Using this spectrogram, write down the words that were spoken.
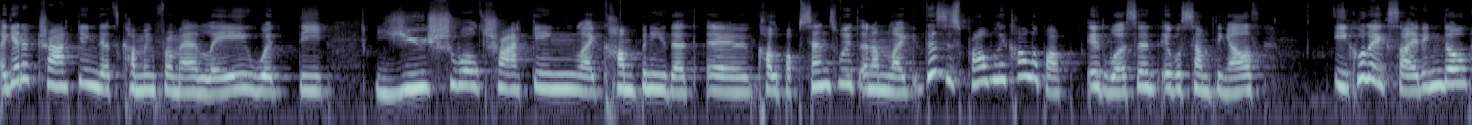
I get a tracking that's coming from LA with the usual tracking like company that uh, Colourpop sends with and I'm like, this is probably Colourpop. It wasn't, it was something else equally exciting though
